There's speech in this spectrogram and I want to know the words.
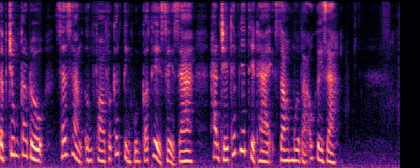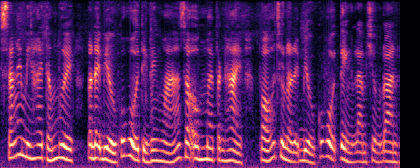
tập trung cao độ, sẵn sàng ứng phó với các tình huống có thể xảy ra, hạn chế thấp nhất thiệt hại do mưa bão gây ra. Sáng ngày 12 tháng 10, đoàn đại biểu Quốc hội tỉnh Thanh Hóa do ông Mai Văn Hải, Phó trưởng đoàn đại biểu Quốc hội tỉnh làm trưởng đoàn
